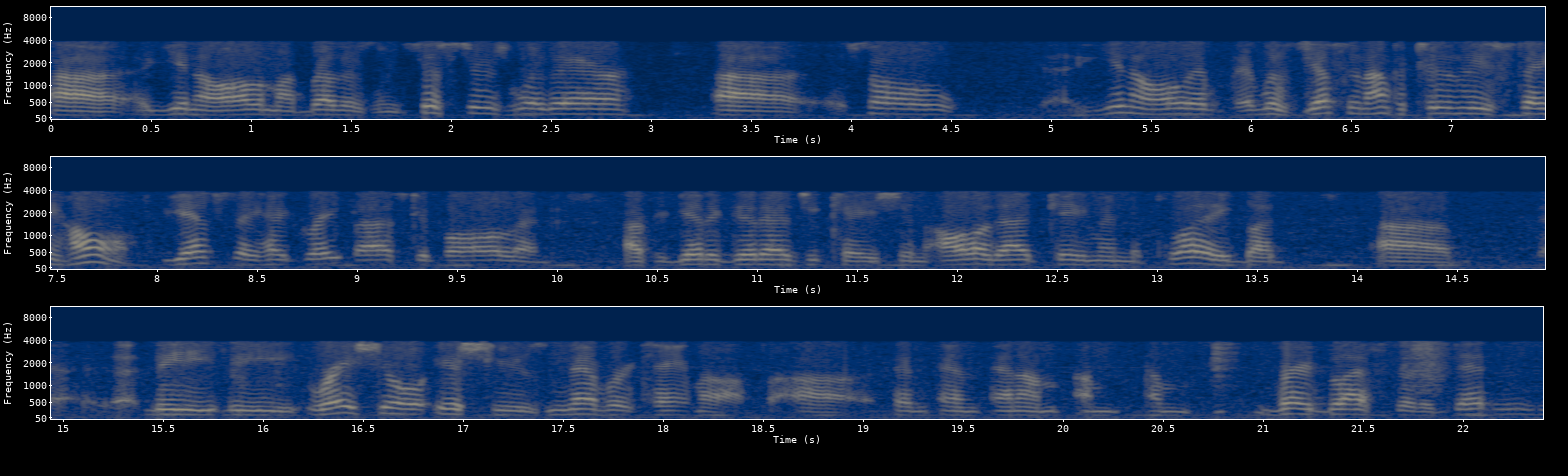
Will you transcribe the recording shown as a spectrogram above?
uh, you know all of my brothers and sisters were there. Uh, so, you know, it, it was just an opportunity to stay home. Yes, they had great basketball, and I could get a good education. All of that came into play, but uh, the the racial issues never came up, uh, and and and I'm I'm I'm very blessed that it didn't,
